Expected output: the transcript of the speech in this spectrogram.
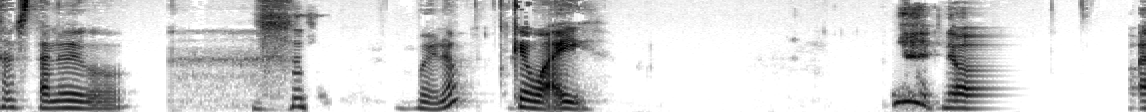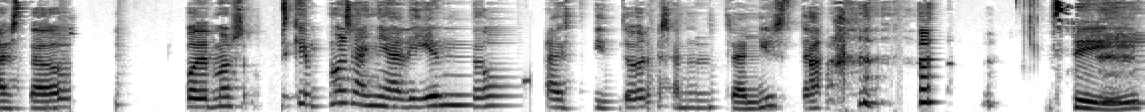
Hasta luego. Bueno, qué guay. No, hasta podemos, es que vamos añadiendo a escritoras a nuestra lista. Sí,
